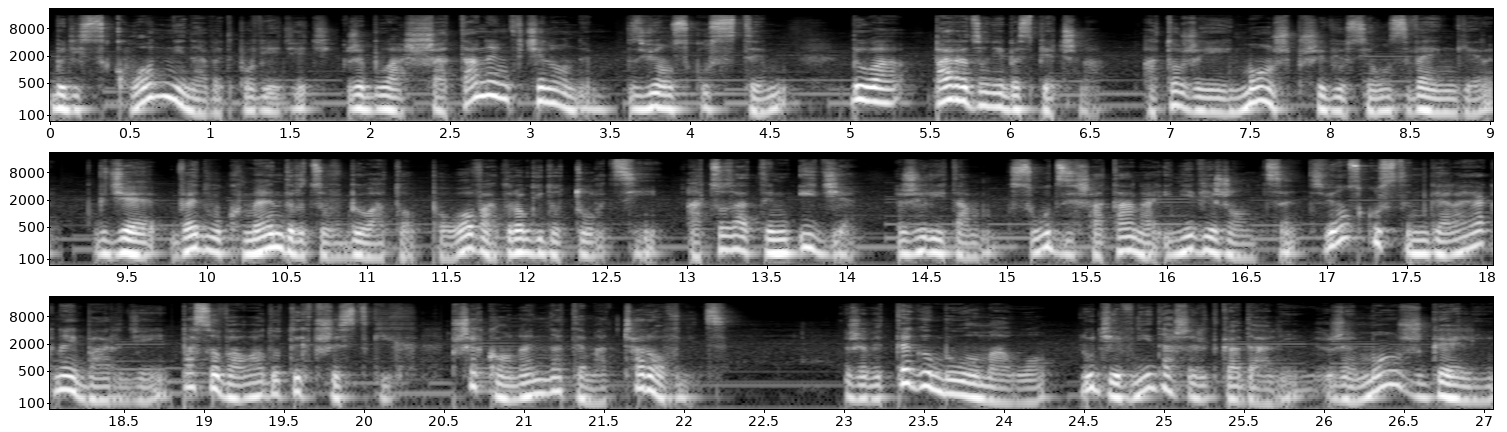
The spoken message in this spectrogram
Byli skłonni nawet powiedzieć, że była szatanem wcielonym. W związku z tym była bardzo niebezpieczna. A to, że jej mąż przywiózł ją z Węgier, gdzie według mędrców była to połowa drogi do Turcji, a co za tym idzie, żyli tam słudzy szatana i niewierzący, w związku z tym Gela jak najbardziej pasowała do tych wszystkich przekonań na temat czarownic. Żeby tego było mało, ludzie w Nidaszelt gadali, że mąż Geli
